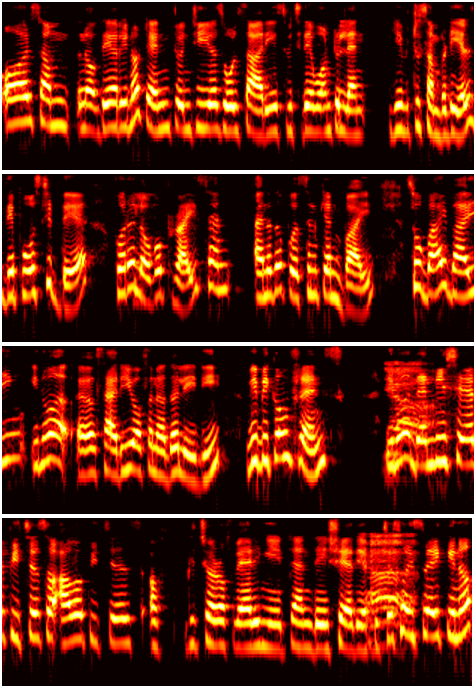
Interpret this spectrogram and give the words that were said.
or some you know they are you know 10 20 years old saris which they want to lend give it to somebody else. They post it there for a lower price and another person can buy. So by buying you know a, a sari of another lady, we become friends. You know and then we share pictures. Of our pictures of picture of wearing it and they share their pictures. So it's like you know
